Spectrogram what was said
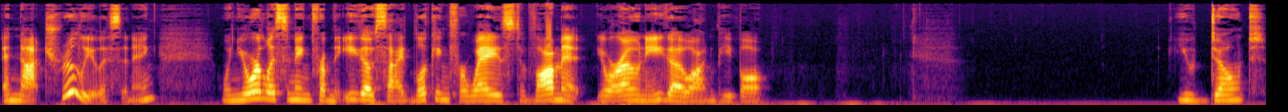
and not truly listening, when you're listening from the ego side, looking for ways to vomit your own ego on people, you don't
